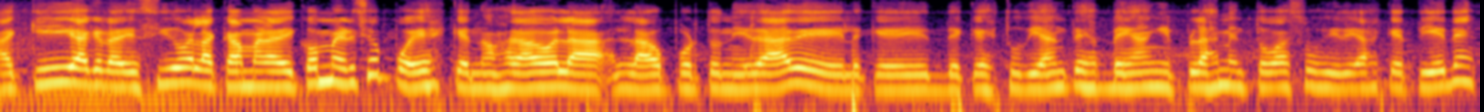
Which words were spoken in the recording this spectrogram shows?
Aquí agradecido a la Cámara de Comercio, pues, que nos ha dado la, oportunidad de, que, estudiantes vengan y plasmen todas sus ideas que tienen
